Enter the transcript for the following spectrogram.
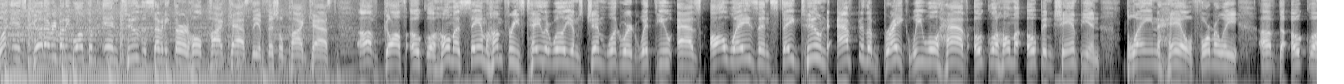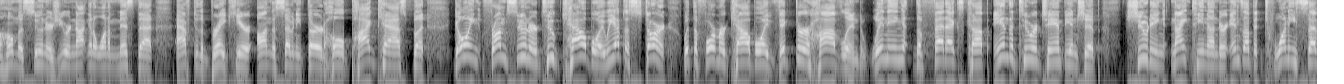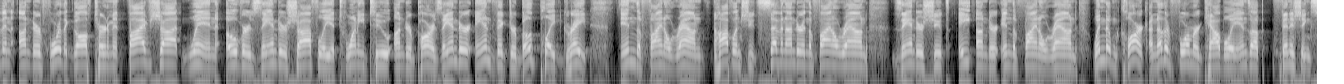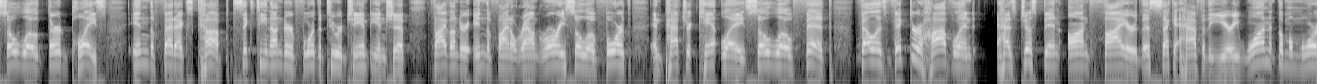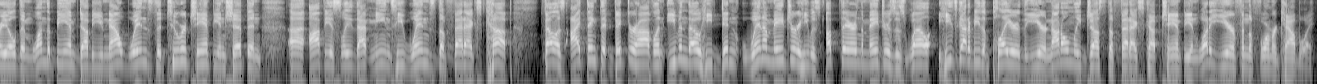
What is good, everybody? Welcome into the 73rd Hole Podcast, the official podcast of Golf Oklahoma. Sam Humphreys, Taylor Williams, Jim Woodward with you as always. And stay tuned. After the break, we will have Oklahoma Open champion Blaine Hale, formerly of the Oklahoma Sooners. You are not going to want to miss that after the break here on the 73rd Hole podcast. But going from Sooner to Cowboy, we have to start with the former Cowboy Viktor Hovland winning the FedEx Cup and the Tour Championship shooting 19 under, ends up at 27 under for the golf tournament. Five shot win over Xander Schauffele at 22 under par. Xander and Viktor both played great in the final round. Hovland shoots seven under in the final round. Xander shoots eight under in the final round. Wyndham Clark, another former Cowboy, ends up finishing solo third place in the FedEx Cup. 16 under for the Tour Championship, five under in the final round. Rory solo fourth, and Patrick Cantlay solo fifth. Fellas, Viktor Hovland has just been on fire this second half of the year. He won the Memorial, then won the BMW, now wins the Tour Championship, and uh, obviously that means he wins the FedEx Cup. Fellas, I think that Viktor Hovland, even though he didn't win a major, he was up there in the majors as well. He's got to be the player of the year, not only just the FedEx Cup champion. What a year from the former Cowboy.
